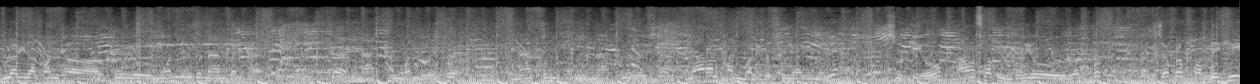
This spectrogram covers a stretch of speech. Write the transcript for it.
बुढानीला कण्ठको यो मन्दिरको नाम पनि थाहा छ नागथान भन्दो रहेछ नागकुन नागकुन रहेछ नारायण थान भनेको सुने अघि मैले सो के हो आउन सक्नुहुन्छ यो लगभग चक्रपथदेखि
